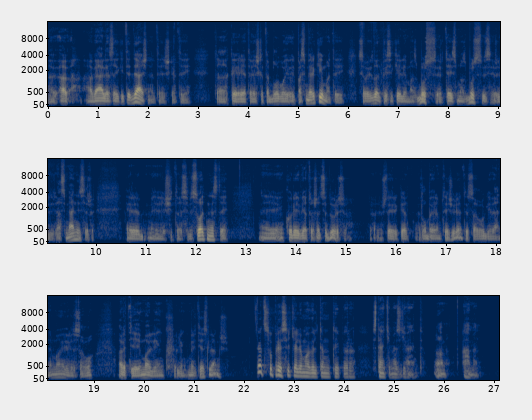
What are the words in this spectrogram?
avelės eikite dešinę. Tai reiškia, tai ta kairė, tai reiškia ta blogoji pasmerkimą. Tai įsivaizduot, prisikėlimas bus ir teismas bus, vis, ir asmenys, ir, ir šitas visuotinis, tai e, kurioje vietoje aš atsidursiu. Tai štai reikia labai rimtai žiūrėti savo gyvenimą ir savo artėjimą link, link mirties lenkščių. Tad su prisikėlimo viltim taip ir stengiamės gyventi. Amen. Amen.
